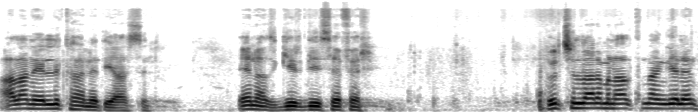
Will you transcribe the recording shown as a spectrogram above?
Alan 50 tane diyasın. En az girdiği sefer. Kırçıllarımın altından gelen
